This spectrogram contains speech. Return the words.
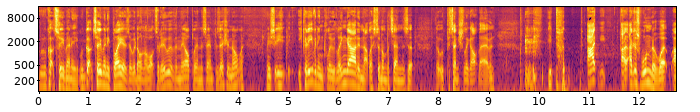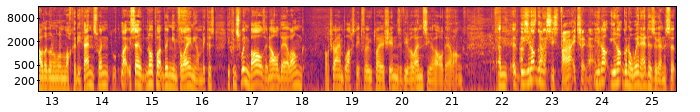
We've got too many. We've got too many players that we don't know what to do with, and they all play in the same position, don't we? I mean, you, you could even include Lingard in that list of number tens that that we've potentially got there. And you, I, I just wonder what, how they're going to unlock a defence when, like we said, no point bringing Fellaini on because you can swing balls in all day long, or try and blast it through player shins if you're Valencia all day long. And uh, That's, you're not going that's his party trick. That, you're not you're not going to win headers against that-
